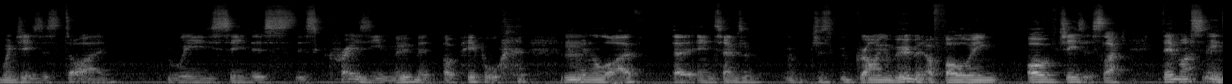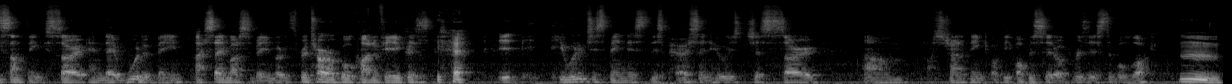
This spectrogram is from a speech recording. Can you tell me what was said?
when Jesus died, we see this this crazy movement of people Mm. coming alive uh, in terms of just growing a movement of following of Jesus. Like there must have been something so, and there would have been. I say must have been, but it's rhetorical kind of here because Yeah. it, he would have just been this this person who was just so. Um, I was trying to think of the opposite of resistible. Like Mm.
